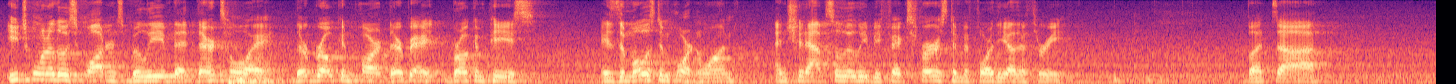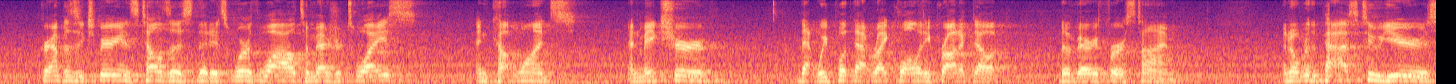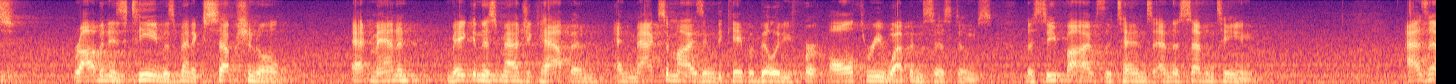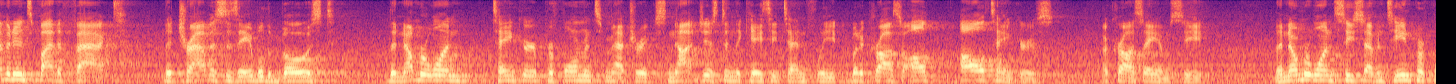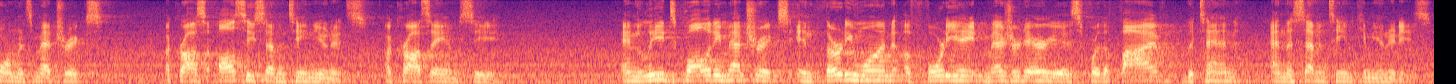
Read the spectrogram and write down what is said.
each one of those squadrons believe that their toy, their broken part, their broken piece is the most important one and should absolutely be fixed first and before the other three. But uh, Grandpa's experience tells us that it's worthwhile to measure twice and cut once and make sure that we put that right quality product out the very first time. And over the past two years, Rob and his team has been exceptional at making this magic happen and maximizing the capability for all three weapon systems the C5s, the 10s, and the 17. As evidenced by the fact that Travis is able to boast the number one tanker performance metrics, not just in the KC-10 fleet, but across all, all tankers across AMC. The number one C-17 performance metrics across all C-17 units across AMC. And leads quality metrics in 31 of 48 measured areas for the 5, the 10, and the 17 communities.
